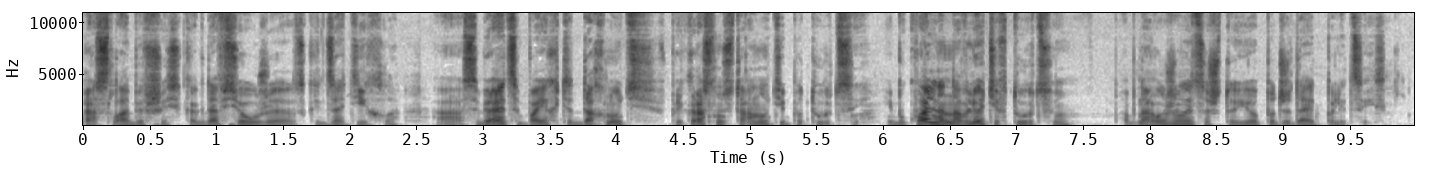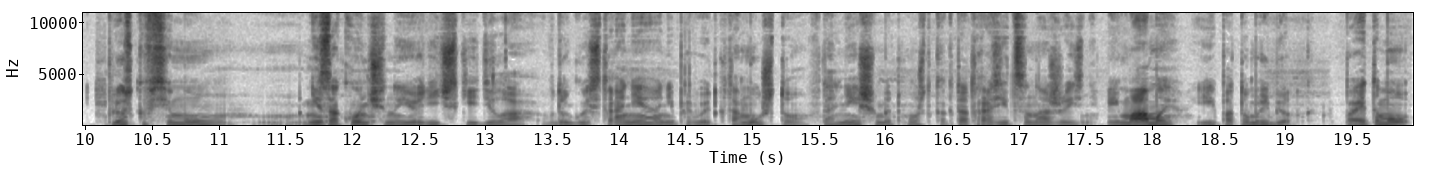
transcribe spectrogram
расслабившись, когда все уже, так сказать, затихло, э, собирается поехать отдохнуть в прекрасную страну типа Турции. И буквально на влете в Турцию обнаруживается, что ее поджидает полицейский. Плюс ко всему, незаконченные юридические дела в другой стране, они приводят к тому, что в дальнейшем это может как-то отразиться на жизни и мамы, и потом ребенка. Поэтому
